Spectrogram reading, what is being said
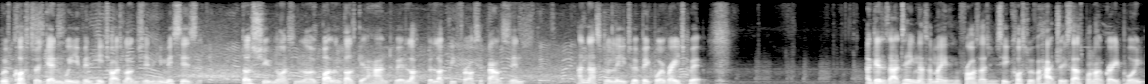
with Costa again weaving. He tries lunging, he misses. Does shoot nice and low. Butland does get a hand to it, but luckily for us, it bounces in, and that's going to lead to a big boy rage quit. Against that team, that's amazing for us. As you can see, Costa with a hat trick, so that's one upgrade point.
